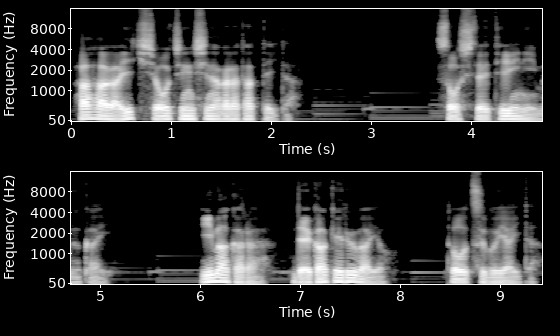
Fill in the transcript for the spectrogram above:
母が意気消沈しながら立っていた。そして T に向かい、今から出かけるわよ。とつぶやいた。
